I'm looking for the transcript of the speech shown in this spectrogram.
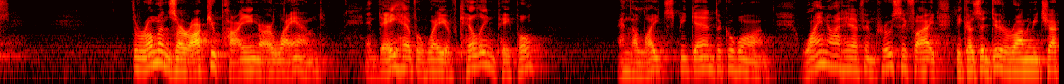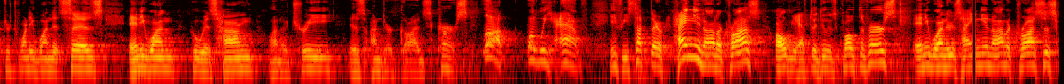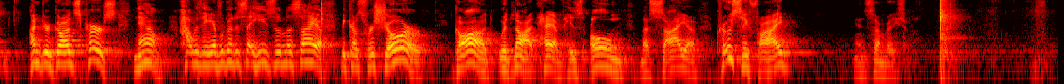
the Romans are occupying our land, and they have a way of killing people. And the lights began to go on. Why not have him crucified? Because in Deuteronomy chapter 21 it says, Anyone who is hung on a tree is under God's curse. Look what we have. If he's up there hanging on a cross, all we have to do is quote the verse anyone who's hanging on a cross is under God's curse. Now, how are they ever going to say he's the Messiah? Because for sure, God would not have his own Messiah crucified. And somebody said,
